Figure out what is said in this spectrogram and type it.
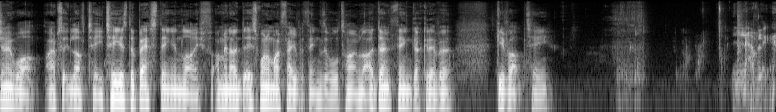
you know what? I absolutely love tea. Tea is the best thing in life. I mean, I, it's one of my favourite things of all time. Like, I don't think I could ever give up tea. Lovely.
